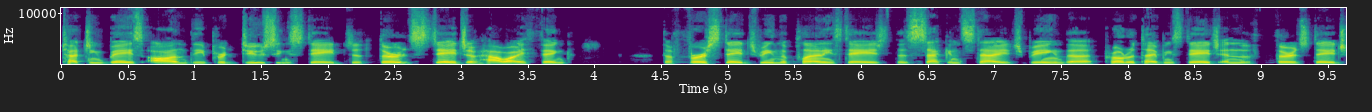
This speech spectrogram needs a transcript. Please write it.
touching base on the producing stage, the third stage of how I think. The first stage being the planning stage, the second stage being the prototyping stage, and the third stage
